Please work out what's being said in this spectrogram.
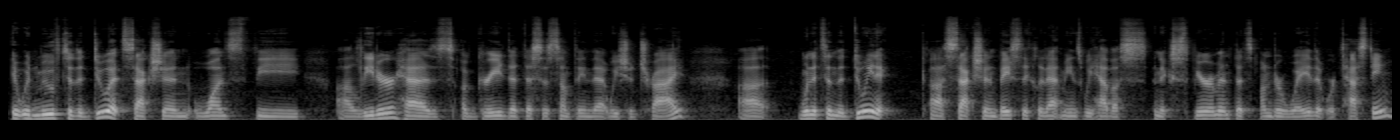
It would move to the do it section once the uh, leader has agreed that this is something that we should try. Uh, when it's in the doing it uh, section, basically that means we have a, an experiment that's underway that we're testing.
